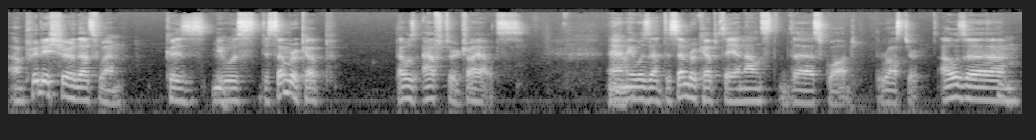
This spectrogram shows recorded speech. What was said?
I'm pretty sure that's when, because it Mm. was December Cup. That was after tryouts, and Yeah. it was at December Cup they announced the squad, the roster. I was um,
